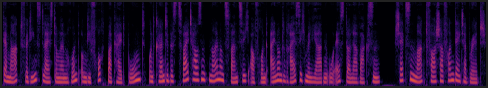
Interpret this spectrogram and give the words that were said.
Der Markt für Dienstleistungen rund um die Fruchtbarkeit boomt und könnte bis 2029 auf rund 31 Milliarden US-Dollar wachsen, schätzen Marktforscher von Databridge.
